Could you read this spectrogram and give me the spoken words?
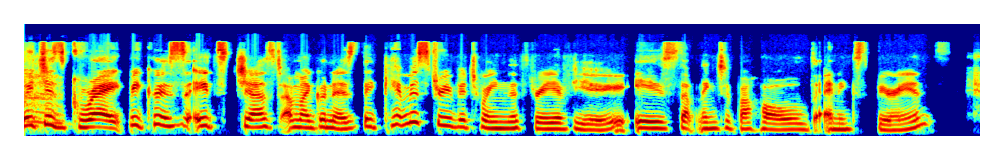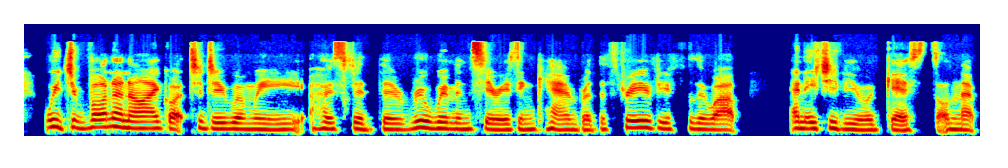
Which is great because it's just, oh my goodness, the chemistry between the three of you is something to behold and experience which Yvonne and I got to do when we hosted the Real Women series in Canberra. The three of you flew up and each of you were guests on that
